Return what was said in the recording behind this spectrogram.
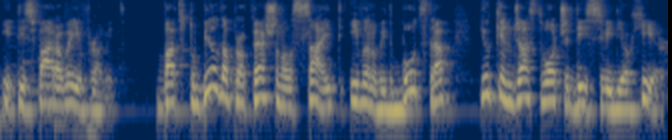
it is far away from it. But to build a professional site, even with Bootstrap, you can just watch this video here.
